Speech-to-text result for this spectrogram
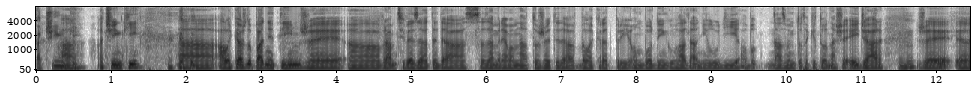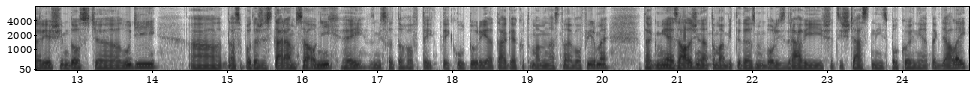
A činky. A, a činky. A, ale každopádne tým, že uh, v rámci VZA teda sa zameriavam na to, že teda veľakrát pri onboardingu, hľadaní ľudí, alebo nazvem to takéto naše HR, mm-hmm. že uh, riešim dosť uh, ľudí, a dá sa povedať, že starám sa o nich, hej, v zmysle toho v tej, tej kultúry a tak, ako to máme nastavené vo firme, tak mi aj záleží na tom, aby teda sme boli zdraví, všetci šťastní, spokojní a tak ďalej.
